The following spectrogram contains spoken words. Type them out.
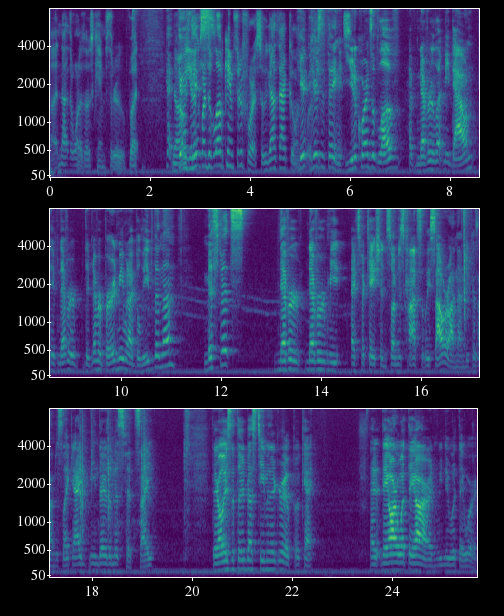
Uh, neither one of those came through, but no, Here- Unicorns here's- of Love came through for us, so we got that going. Here, here's the thing: unicorns of love have never let me down. They've never, they've never burned me when I believed in them. Misfits never, never meet expectations. So I'm just constantly sour on them because I'm just like, I mean, they're the misfits. I, they're always the third best team in their group. Okay, they are what they are, and we knew what they were.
